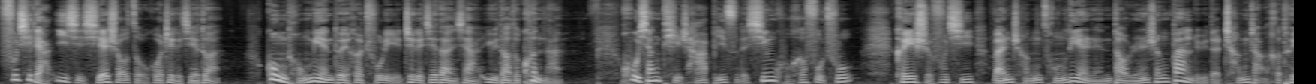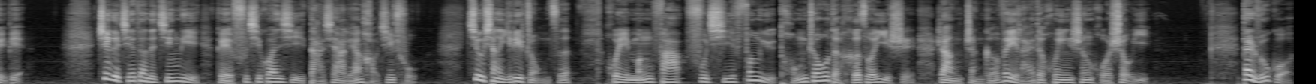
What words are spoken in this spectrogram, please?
夫妻俩一起携手走过这个阶段，共同面对和处理这个阶段下遇到的困难，互相体察彼此的辛苦和付出，可以使夫妻完成从恋人到人生伴侣的成长和蜕变。这个阶段的经历给夫妻关系打下良好基础，就像一粒种子，会萌发夫妻风雨同舟的合作意识，让整个未来的婚姻生活受益。但如果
